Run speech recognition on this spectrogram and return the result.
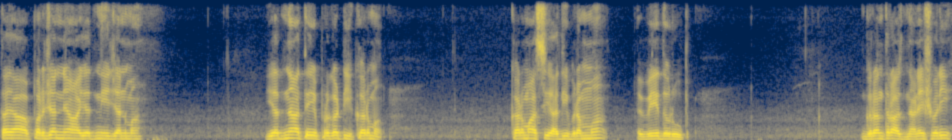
तया पर्जन्या यज्ञी जन्म। यज्ञा ते प्रगटी कर्म। कर्मासी आदि ब्रह्म वेदरूप। ग्रंथराज ज्ञानेश्वरी।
